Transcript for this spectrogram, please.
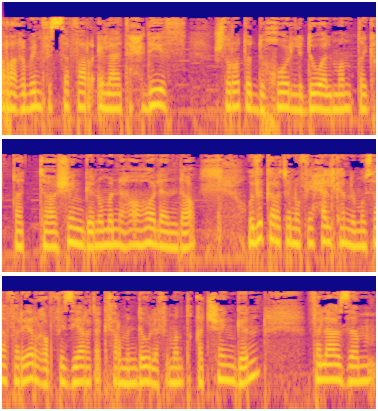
الراغبين في السفر إلى تحديث شروط الدخول لدول منطقة شنغن ومنها هولندا. وذكرت أنه في حال كان المسافر يرغب في زيارة أكثر من دولة في منطقة شنغن فلازم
